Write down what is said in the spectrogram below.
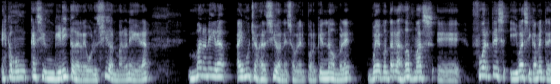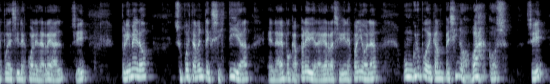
es como un casi un grito de revolución Mano Negra. Mano Negra, hay muchas versiones sobre el por qué el nombre. Voy a contar las dos más eh, fuertes y básicamente después decirles cuál es la real. ¿sí? Primero, supuestamente existía en la época previa a la Guerra Civil Española un grupo de campesinos vascos ¿sí?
